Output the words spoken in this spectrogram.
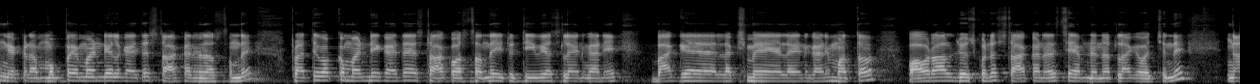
ఇంక ఇక్కడ ముప్పై మండీలకు అయితే స్టాక్ అనేది వస్తుంది. ప్రతి ఒక్క మండీకి అయితే స్టాక్ వస్తుంది. ఇటు టీవీఎస్ లైన్ కానీ భాగ్యలక్ష్మి లైన్ కానీ మొత్తం ఓవరాల్ చూసుకుంటే స్టాక్ అనేది సేమ్ నిన్నట్లాగే వచ్చింది. ఇంకా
